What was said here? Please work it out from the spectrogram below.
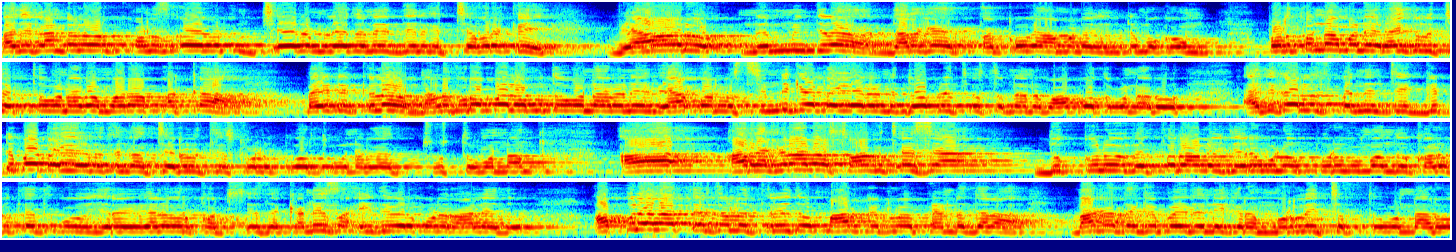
పది గంటల వరకు కొనసాగడం చేయడం లేదని దీనికి చివరికి వ్యాపారు నిర్మించిన ధరకే తక్కువగా అమ్మడం ఇంటి ముఖం. పడుతున్నామని రైతులు చెప్తూ ఉన్నారు. మరో పక్క బయట కిలో నలభై రూపాయలు అమ్ముతూ ఉన్నారని వ్యాపారులు సిండికేట్ అయ్యారని దోపిడీ చేస్తున్నారని వాపోతూ ఉన్నారు. అధికారులు స్పందించి గిట్టుబాటు అయ్యే విధంగా చర్యలు తీసుకోవాలని కోరుతూ ఉన్నారుగా చూస్తూ ఉన్నాం. ఆ అరెకరాల సాగు చేసే దుక్కులు విత్తనాలు ఎరువులు పురుగు మందు కలుపు తెతకు ఇరవై వేల వరకు ఖర్చు చేస్తే కనీసం ఐదు వేలు కూడా రాలేదు. అప్పులు ఎలా తీర్చాలో తెలియదు మార్కెట్లో పెండ ధర బాగా తగ్గిపోయిందని ఇక్కడ మురళి చెప్తూ ఉన్నారు.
